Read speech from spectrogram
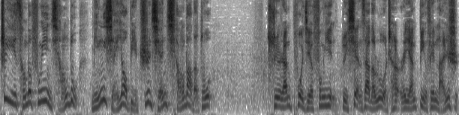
这一层的封印强度明显要比之前强大的多。虽然破解封印对现在的洛尘而言并非难事。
